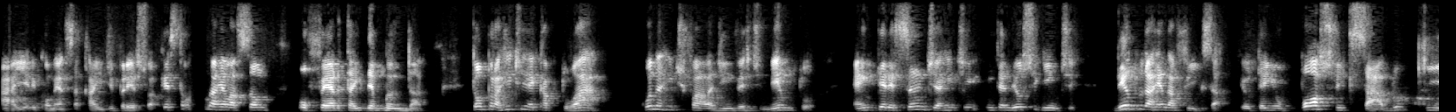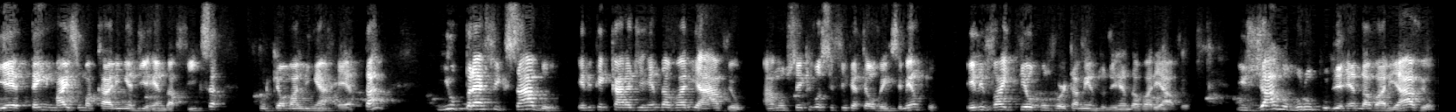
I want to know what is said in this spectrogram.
aí ele começa a cair de preço. A questão da relação oferta e demanda. Então, para a gente recapitular, quando a gente fala de investimento, é interessante a gente entender o seguinte: dentro da renda fixa, eu tenho pós-fixado, que é, tem mais uma carinha de renda fixa, porque é uma linha reta, e o pré-fixado, ele tem cara de renda variável. A não ser que você fique até o vencimento, ele vai ter o comportamento de renda variável. E já no grupo de renda variável,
